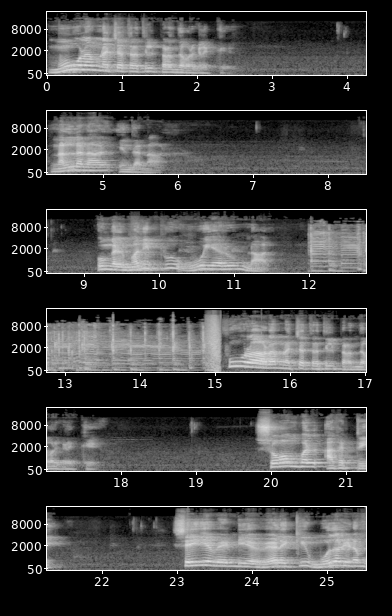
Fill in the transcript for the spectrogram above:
மூலம் நட்சத்திரத்தில் பிறந்தவர்களுக்கு நல்ல நாள் இந்த நாள். உங்கள் மதிப்பு உயரும் நாள். பூராடம் நட்சத்திரத்தில் பிறந்தவர்களுக்கு சோம்பல் அகற்றி செய்ய வேண்டிய வேலைக்கு முதலிடம்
